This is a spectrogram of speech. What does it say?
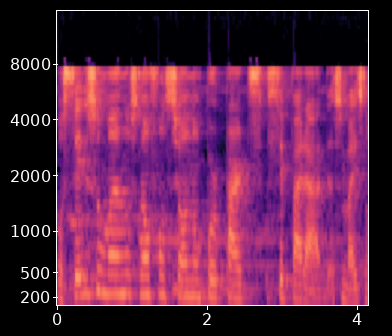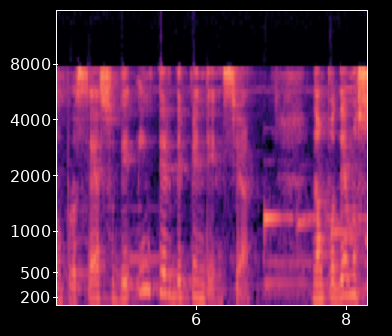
os seres humanos não funcionam por partes separadas, mas num processo de interdependência. Não podemos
